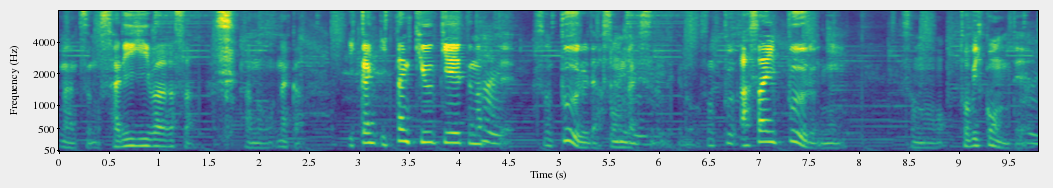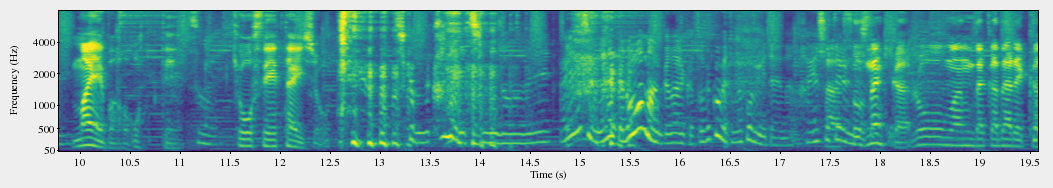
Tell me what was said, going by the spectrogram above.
なんつうの去り際がさあのなんか一回一旦休憩ってなって、はい、そのプールで遊んだりするんだけど、そのプ浅いプールにその飛び込んで前歯を折って強制退場、しかもかなり緻密でね。あれですよね。なんかローマンか誰か飛び込め飛び込めみたいなはやしてるんですそうなんかローマンだか誰か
